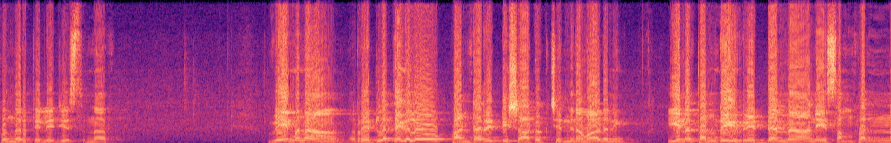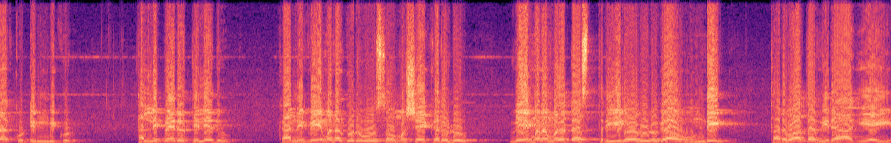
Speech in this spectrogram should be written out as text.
కొందరు తెలియజేస్తున్నారు. వేమన రెడ్ల తెగలో పంటరెడ్డి శాఖకు చెందినవాడని ఈయన తండ్రి రెడ్డన్న అనే సంపన్న కుటుంబీకుడు. తల్లి పేరు తెలియదు కానీ వేమన గురువు సోమశేఖరుడు వేమన మొదట స్త్రీలోలుడుగా ఉండి తరువాత విరాగి అయి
